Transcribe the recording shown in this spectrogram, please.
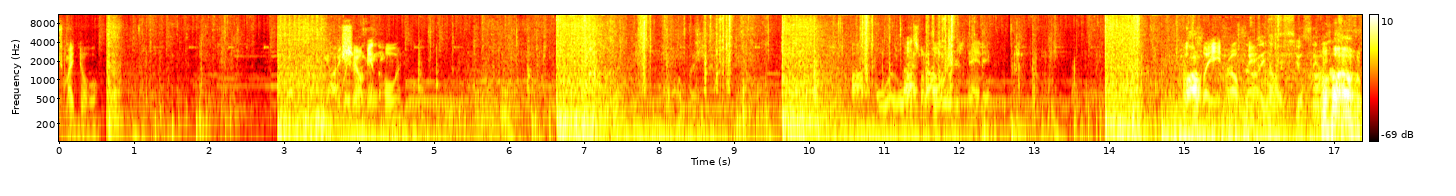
Watch my door. Oh, show me in the hallway. Last one operator standing. Well Wow. played, Ralphyy. Nice. You'll see Wow.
